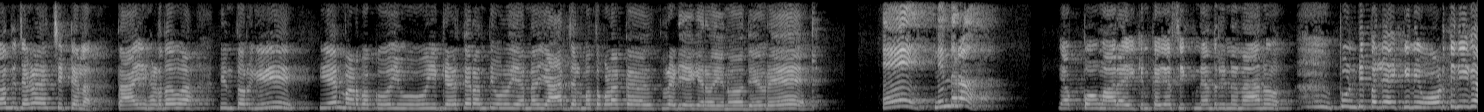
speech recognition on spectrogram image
ಬಂದು ಜಗಳ ಹಚ್ಚಿಟ್ಟೆಲ್ಲ. ತಾಯಿ ಹಿಡ್ದವ ಇಂಥವ್ರಿಗೆ ಏನು ಮಾಡಬೇಕು? ಇವು ಈ ಗೆಳತಿಯರಂತ ಇವರು ಏನ ಯಾರು ಜನ್ಮ ತೊಗೊಳಕ್ಕೆ ರೆಡಿ ಆಗ್ಯಾರೋ ಏನೋ ದೇವ್ರೇ? ಯಪ್ಪೋ ಮಾರ ಈಕಿನ ಕೈಯ ಸಿಕ್ಕನೆ ಅಂದ್ರೆ ನಾನು. ಪುಂಡಿ ಪಲ್ಯ ಹಾಕಿನಿ ಓಡ್ತೀನಿ ಈಗ.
